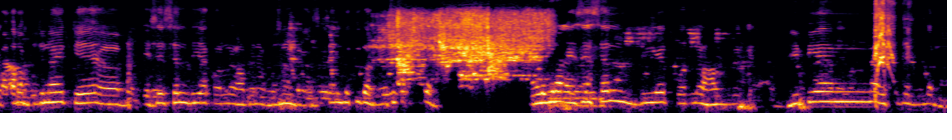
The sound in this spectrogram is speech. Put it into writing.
কথাটা বুঝি নাই কে এসএসএল দিয়ে করলে হবে না বুঝি নাই। এসএসএল দিয়ে কি করবে? অরিজিনাল এসএসএল দিয়ে করলে হবে ভিপিএন না এসএসএল বুঝলাম না?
